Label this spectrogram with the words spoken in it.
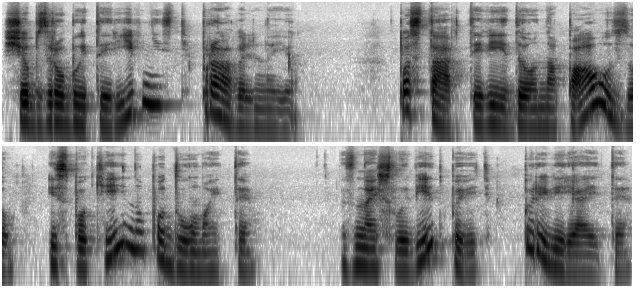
щоб зробити рівність правильною. Поставте відео на паузу і спокійно подумайте. Знайшли відповідь? Перевіряйте.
